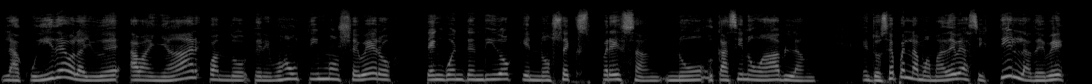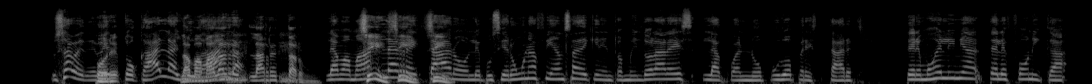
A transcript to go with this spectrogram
la cuide o la ayude a bañar. Cuando tenemos autismo severo, tengo entendido que no se expresan, no, casi no hablan. Entonces, pues la mamá debe asistirla, debe, tú sabes, debe Por e- tocarla, La ayudarla. mamá la, la arrestaron. La mamá Sí, la sí, sí. arrestaron, le pusieron una fianza de 500 mil dólares, la cual no pudo prestar. Tenemos en línea telefónica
